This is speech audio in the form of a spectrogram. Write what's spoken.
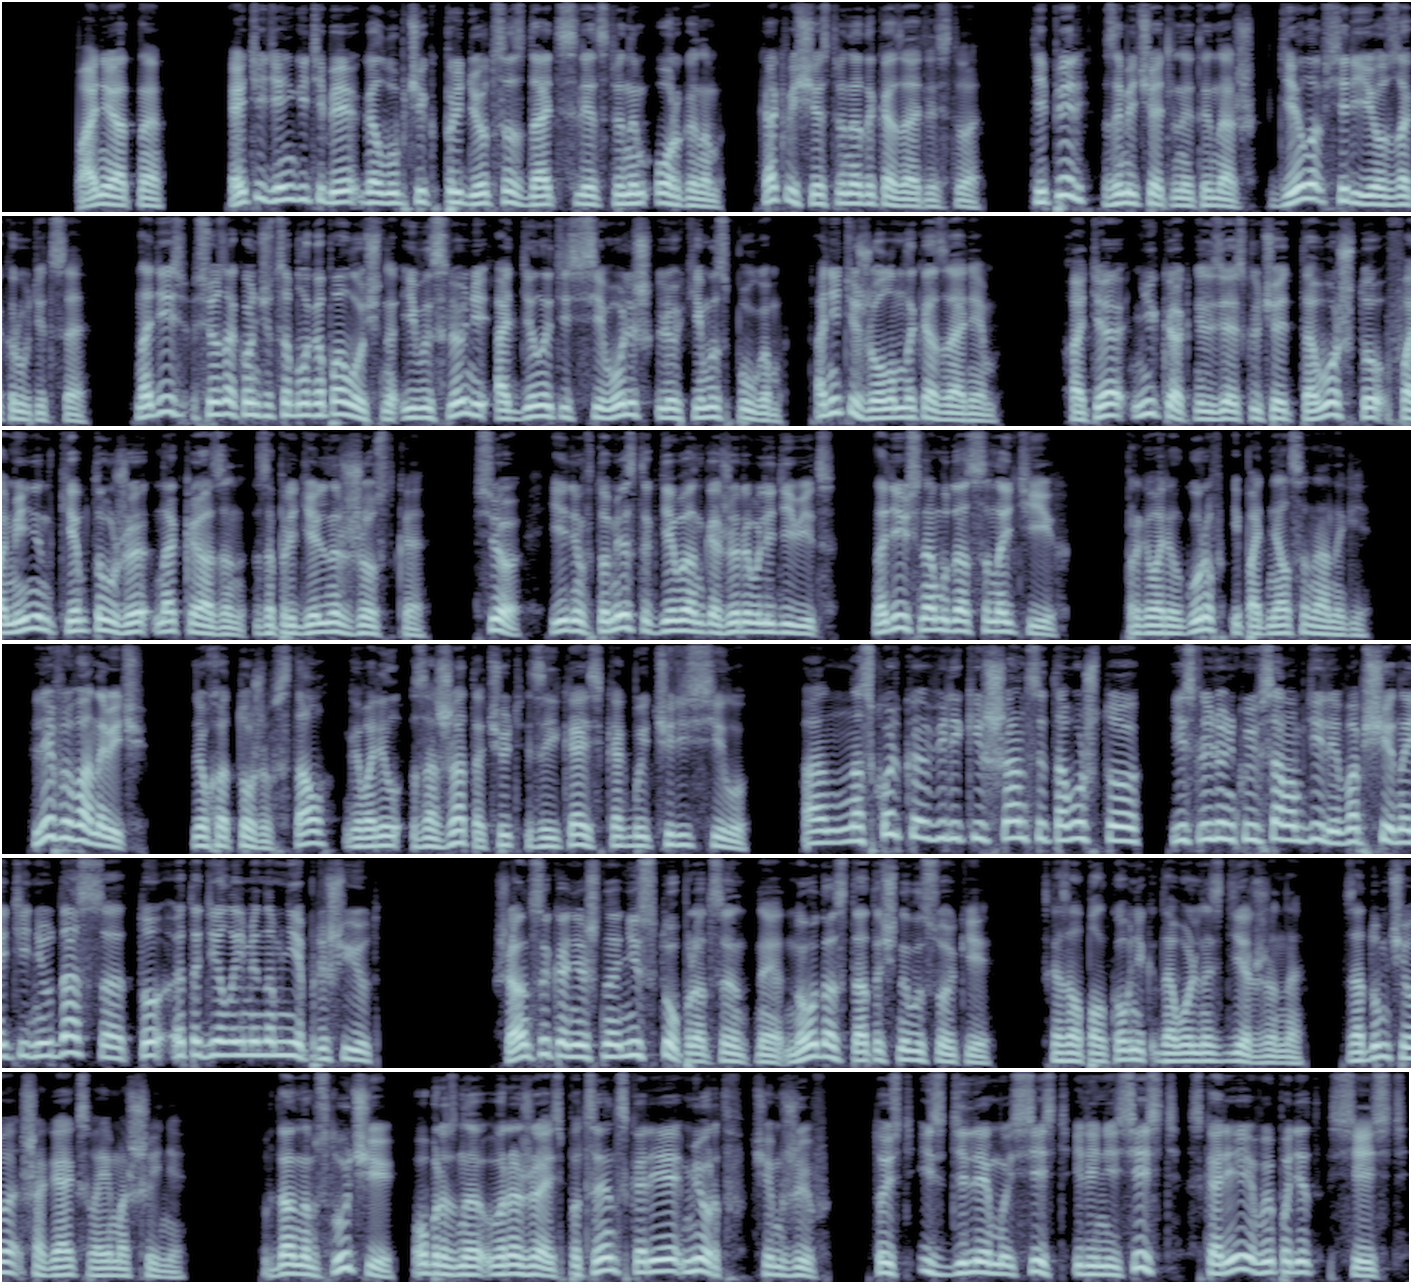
«Понятно. Эти деньги тебе, голубчик, придется сдать следственным органам, как вещественное доказательство. Теперь, замечательный ты наш, дело всерьез закрутится. Надеюсь, все закончится благополучно, и вы с Леней отделаетесь всего лишь легким испугом, а не тяжелым наказанием. Хотя никак нельзя исключать того, что Фоминин кем-то уже наказан, запредельно жестко. Все, едем в то место, где вы ангажировали девиц. Надеюсь, нам удастся найти их», — проговорил Гуров и поднялся на ноги. «Лев Иванович!» Леха тоже встал, говорил зажато, чуть заикаясь как бы через силу. «А насколько велики шансы того, что, если Леньку и в самом деле вообще найти не удастся, то это дело именно мне пришьют?» «Шансы, конечно, не стопроцентные, но достаточно высокие», сказал полковник довольно сдержанно, задумчиво шагая к своей машине. «В данном случае, образно выражаясь, пациент скорее мертв, чем жив. То есть из дилеммы сесть или не сесть, скорее выпадет сесть».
